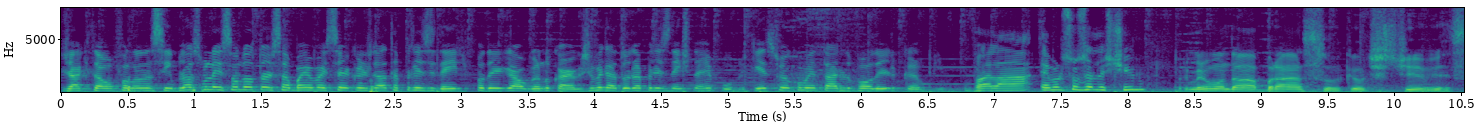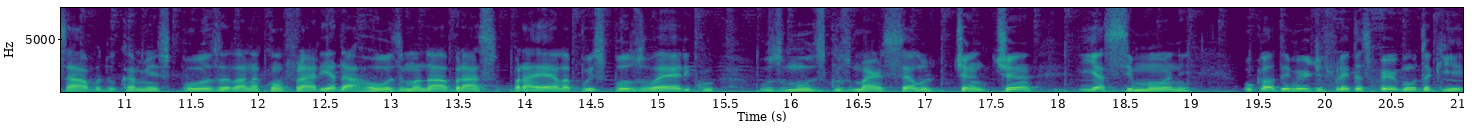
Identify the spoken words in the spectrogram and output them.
já que estavam falando assim, próxima eleição o Dr. Saboia vai ser candidato a presidente poder ir galgando o cargo de vereador a presidente da República. Esse foi o comentário do Valdeir Campi. Vai lá, Emerson Celestino. Primeiro mandar um abraço, que eu estive sábado com a minha esposa lá na Confraria da Rose, mandar um abraço para ela, pro esposo Érico, os músicos Marcelo Tchan Tchan e a Simone. O Claudemir de Freitas pergunta aqui:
